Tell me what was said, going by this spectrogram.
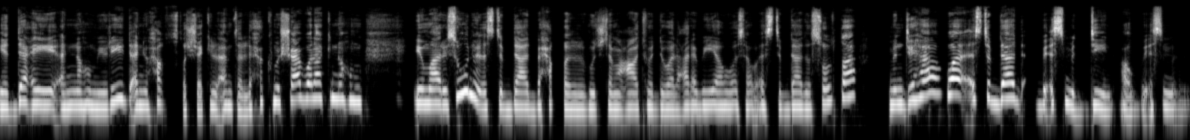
يدعي أنهم يريد أن يحقق الشكل الأمثل لحكم الشعب ولكنهم يمارسون الاستبداد بحق المجتمعات والدول العربية هو استبداد السلطة من جهة واستبداد باسم الدين أو باسم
